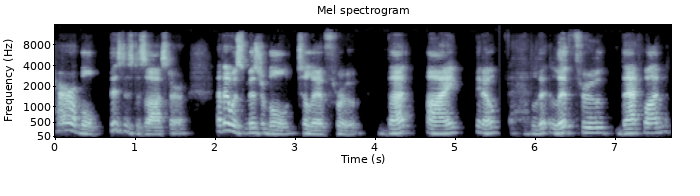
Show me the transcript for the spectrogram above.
terrible business disaster, and that was miserable to live through. But I, you know, li- lived through that one.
